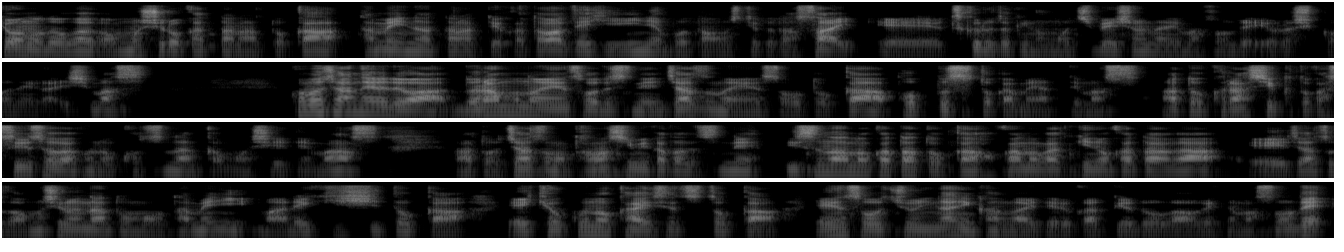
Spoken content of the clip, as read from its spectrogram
今日の動画が面白かったなとか、ためになったなっていう方は、ぜひいいねボタンを押してください。えー、作る時のモチベーションになりますので、よろしくお願いします。このチャンネルではドラムの演奏ですね、ジャズの演奏とか、ポップスとかもやってます。あと、クラシックとか吹奏楽のコツなんかも教えてます。あと、ジャズの楽しみ方ですね。リスナーの方とか、他の楽器の方が、えー、ジャズが面白いなと思うために、まあ、歴史とか、えー、曲の解説とか、演奏中に何考えてるかっていう動画を上げてますので、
